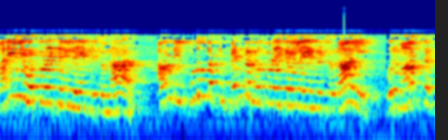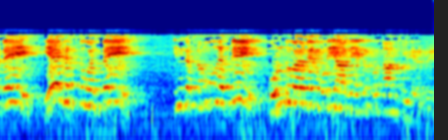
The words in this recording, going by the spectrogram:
மனைவி ஒத்துழைக்கவில்லை என்று சொன்னால் அவருடைய குடும்பத்து பெண்கள் ஒத்துழைக்கவில்லை என்று சொன்னால் ஒரு மாற்றத்தை ஏகத்துவத்தை இந்த சமூகத்தில் கொண்டு வரவே முடியாது என்று குர்ஆன் சொல்கிறது.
